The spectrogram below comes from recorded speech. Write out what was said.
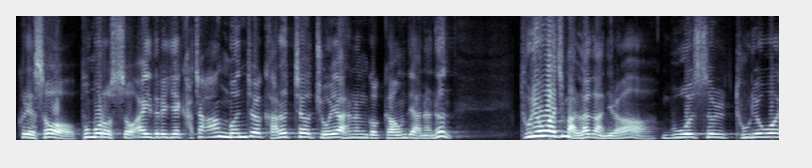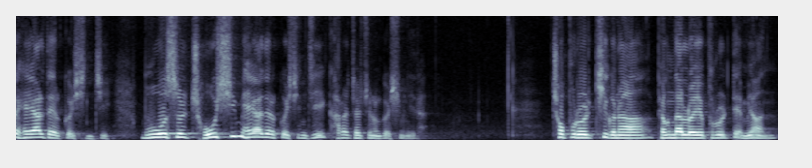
그래서 부모로서 아이들에게 가장 먼저 가르쳐 줘야 하는 것 가운데 하나는 두려워하지 말라가 아니라 무엇을 두려워해야 될 것인지, 무엇을 조심해야 될 것인지 가르쳐 주는 것입니다. 촛불을 켜거나 벽난로에 불을 떼면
